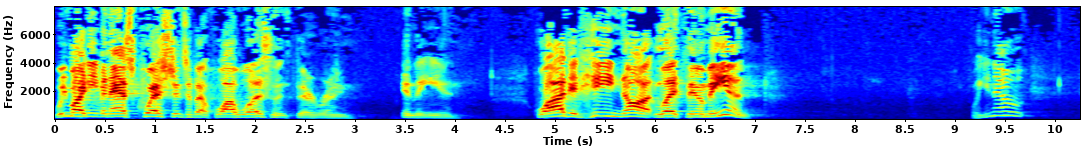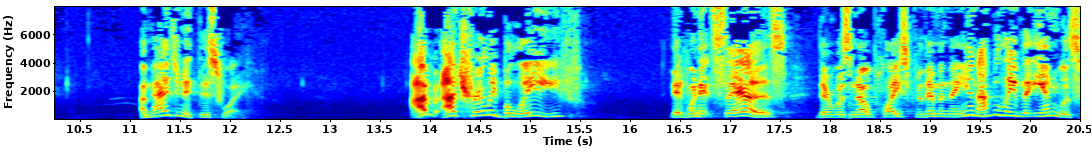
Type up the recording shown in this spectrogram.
We might even ask questions about why wasn't there room in the inn? Why did he not let them in? Well, you know, imagine it this way. I, I truly believe that when it says there was no place for them in the inn, I believe the inn was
